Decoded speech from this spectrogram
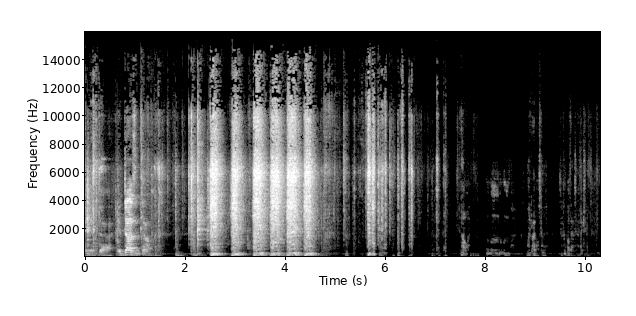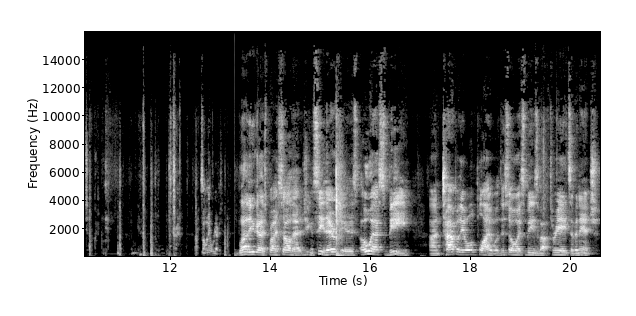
It uh, it doesn't though. A lot of you guys probably saw that. As you can see there is OSB on top of the old plywood. This OSB is about 3 eighths of an inch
